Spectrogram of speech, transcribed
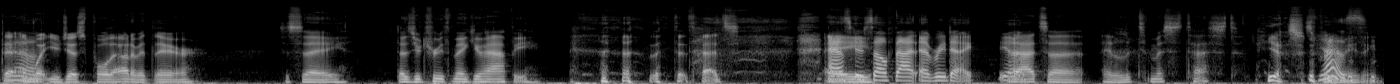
That, Yeah. And what you just pulled out of it there to say, does your truth make you happy? That- that- that's Ask a- yourself that every day. Yeah. That's a, a litmus test. Yes. It's Yes. amazing.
